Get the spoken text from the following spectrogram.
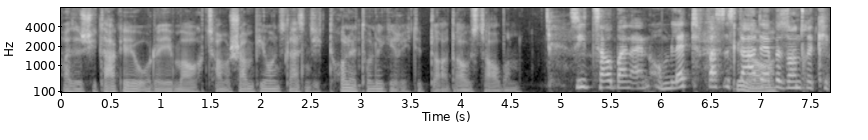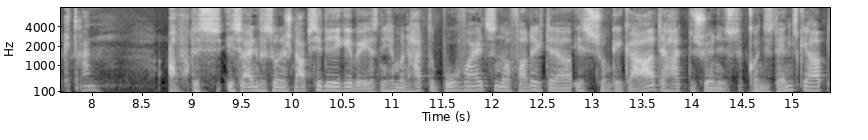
Also Shiitake oder eben auch Champignons lassen sich tolle, tolle Gerichte daraus zaubern. Sie zaubern ein Omelett. Was ist genau. da der besondere Kick dran? Aber das ist einfach so eine Schnapsidee gewesen. Man hat den Buchweizen noch fertig, der ist schon gegart, der hat eine schöne Konsistenz gehabt.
